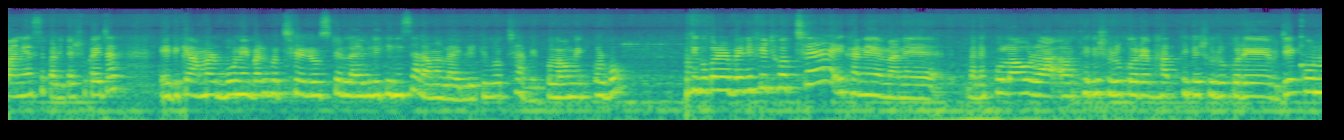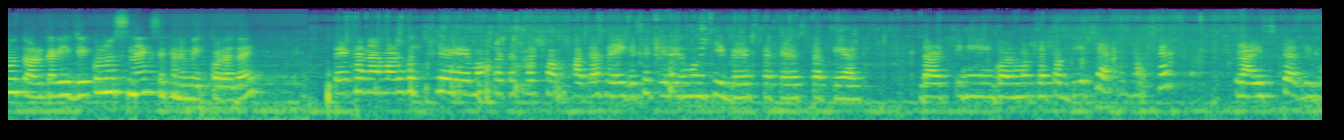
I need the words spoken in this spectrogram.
পানি আছে, পানিটা শুকাই যাক। এদিকে আমার বোন এবার হচ্ছে রোস্টের লাইবিলিটি নিছে আর আমার লাইবিলিটি হচ্ছে আমি পোলাও মেক করব। মাল্টি কুকারের বেনিফিট হচ্ছে এখানে মানে মানে পোলাও থেকে শুরু করে ভাত থেকে শুরু করে যে কোনো তরকারি, যে কোনো স্ন্যাক্স এখানে মেক করা যায়। তো এখানে আমার হচ্ছে মশলা টসলা সব ভাজা হয়ে গেছে, তেলের মধ্যে বেরেস্তা টেরেস্তা পেঁয়াজ দারচিনি গরম মশলা সব দিয়েছি, এখন হচ্ছে রাইসটা দিব।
